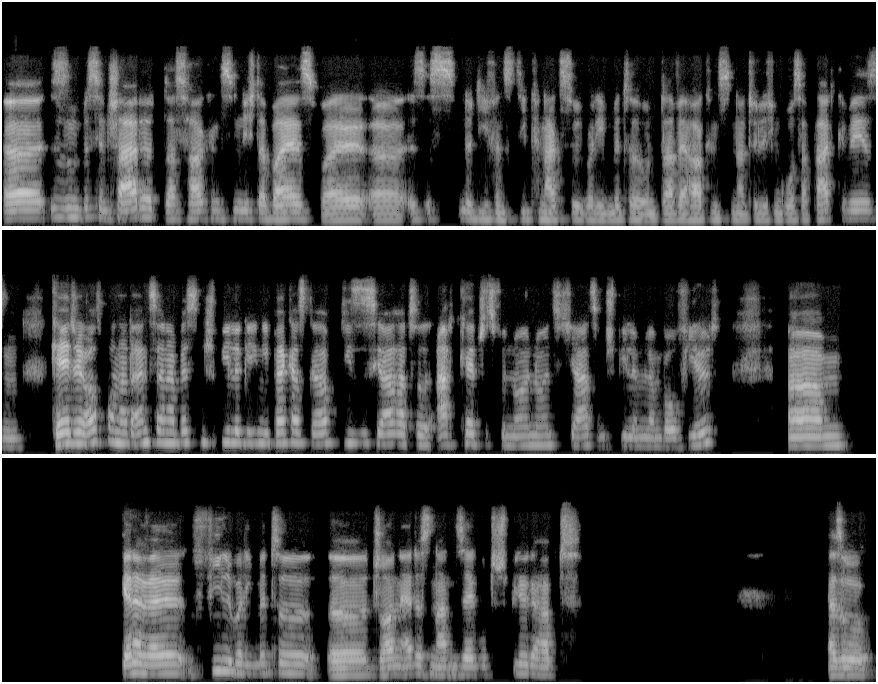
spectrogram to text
äh, ist es ein bisschen schade, dass Harkinson nicht dabei ist, weil äh, es ist eine Defense, die knackst du über die Mitte und da wäre Harkinson natürlich ein großer Part gewesen. KJ Osborne hat eins seiner besten Spiele gegen die Packers gehabt dieses Jahr, hatte acht Catches für 99 Yards im Spiel im Lambeau Field. Ähm, generell viel über die Mitte. Äh, John Addison hat ein sehr gutes Spiel gehabt. Also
